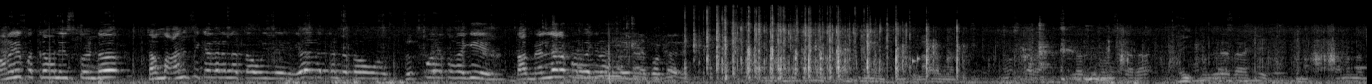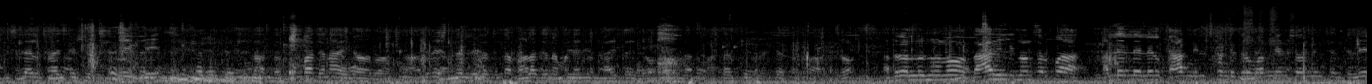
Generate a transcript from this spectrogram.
ಮನವಿ ಪತ್ರವನ್ನು ಇಸ್ಕೊಂಡು ತಮ್ಮ ಅನಿಸಿಕೆಗಳನ್ನ ತಾವು ಇಲ್ಲಿ ಹೇಳ್ಬೇಕಂತ ತಾವು ಹೃತ್ಪೂರ್ವಕವಾಗಿ ತಮ್ಮೆಲ್ಲರ ಪರವಾಗಿ ನಾನು ನಮಸ್ಕಾರ. ನಮಸ್ಕಾರ. ಮೊದಲನೇದಾಗಿ ನಮ್ಮನ್ನು ಬಿಸಿಲಲ್ಲಿ ಕಾಯಿಸಿ ಇದೆ ತುಂಬ ಜನ ಈಗ ಅಧಿವೇಶನದಲ್ಲಿರೋದ್ರಿಂದ ಭಾಳ ಜನ ಮನೆ ಹತ್ರ ಕಾಯ್ತಾ ನಾನು ಮಾತಾಡ್ಸಿ ಸ್ವಲ್ಪ ಆಗಿದ್ರು ಅದರಲ್ಲೂ ದಾರಿಲಿ ಇನ್ನೊಂದು ಸ್ವಲ್ಪ ಅಲ್ಲೆಲ್ಲೆಲ್ಲೆಲ್ಲಿ ಕಾರ್ ನಿಲ್ಸ್ಕೊಂಡಿದ್ರು ಒಂದು ನಿಮಿಷ ಒಂದು ನಿಮಿಷ ಅಂತೇಳಿ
